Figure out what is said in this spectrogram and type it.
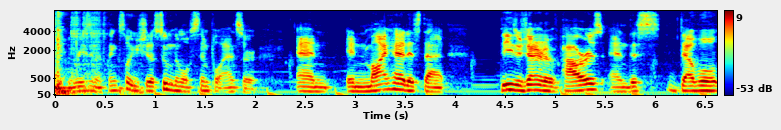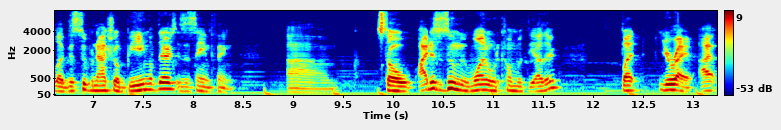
like reason to think so, you should assume the most simple answer. And in my head, it's that these regenerative powers and this devil, like the supernatural being of theirs, is the same thing. Um, so I just assumed that one would come with the other. But you're right. I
